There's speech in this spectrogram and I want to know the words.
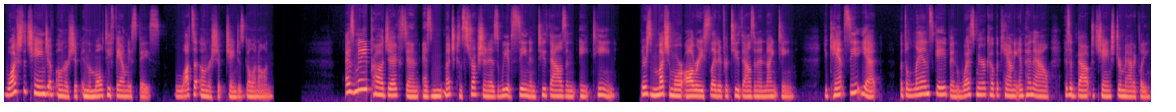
Watch the change of ownership in the multifamily space. Lots of ownership changes going on. As many projects and as much construction as we have seen in 2018, there's much more already slated for 2019. You can't see it yet, but the landscape in West Maricopa County and Pinal is about to change dramatically.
